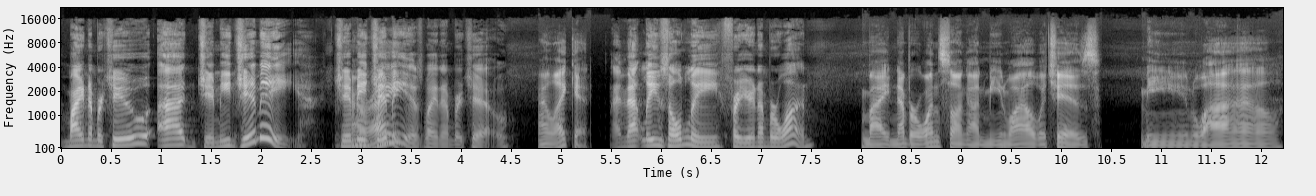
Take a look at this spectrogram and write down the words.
my number two, uh, Jimmy Jimmy. Jimmy right. Jimmy is my number two, I like it. and that leaves only for your number one. My number one song on Meanwhile, which is Meanwhile.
